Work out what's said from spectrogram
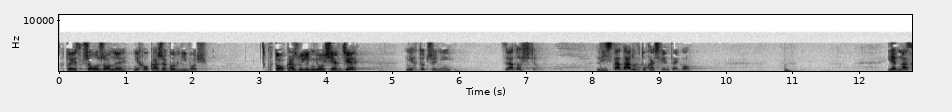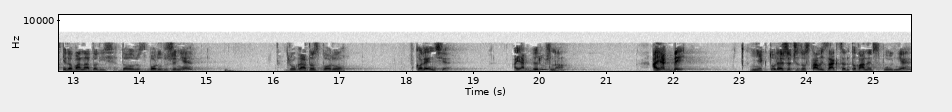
Kto jest przełożony, niech okaże gorliwość. Kto okazuje miłosierdzie, niech to czyni z radością. Lista darów Ducha Świętego. Jedna skierowana do, do zboru w Rzymie, druga do zboru w Koryncie. A jakby różna. A jakby niektóre rzeczy zostały zaakcentowane wspólnie,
